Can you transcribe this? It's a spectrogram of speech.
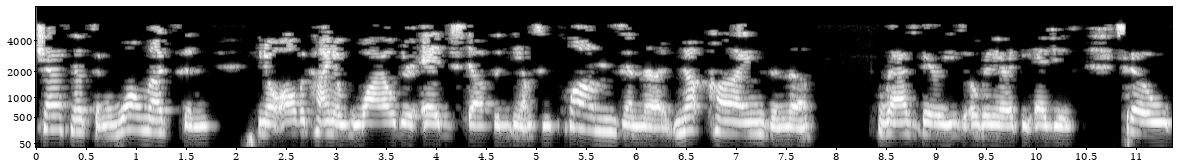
chestnuts and walnuts and, you know, all the kind of wilder edge stuff, and the damson plums and the nut pines and the raspberries over there at the edges. So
